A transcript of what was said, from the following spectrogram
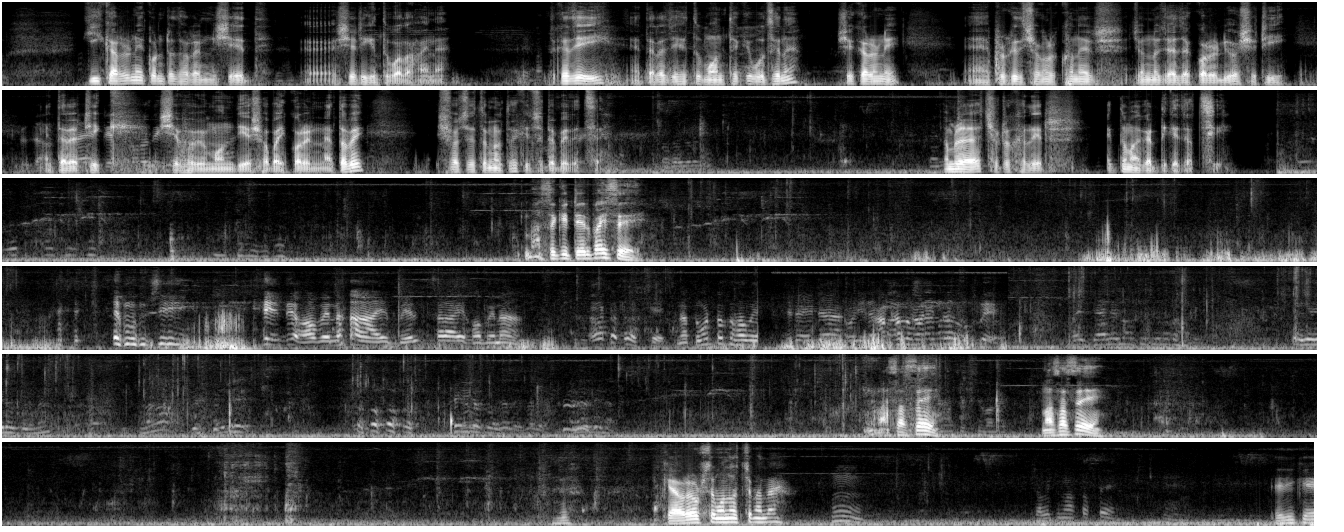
কি কারণে কোনটা ধরার নিষেধ সেটি কিন্তু বলা হয় না। তো কাজেই তারা যেহেতু মন থেকে বোঝে না, সে কারণে প্রকৃতি সংরক্ষণের জন্য যা যা করণীয় সেটি তারা ঠিক সেভাবে মন দিয়ে সবাই করেন না। তবে সচেতনতা কিছুটা বেড়েছে। আমরা ছোট খালের একদম আগার দিকে যাচ্ছি। মাছে কি টের পাইছে? মুন্সি হবে না বেল্ট ছাড়া হবে না। আমারটা তো হচ্ছে। না তোমারটা তো হবে। এটা এটা ওই আঠালো উঠবে মাছ আছে মাছ আছে কেওড়া উঠছে মনে হচ্ছে মেলা হুম তাহলে কি মাছ আছে এদিকে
